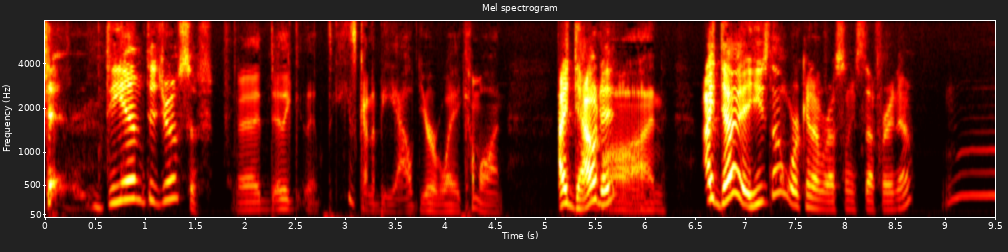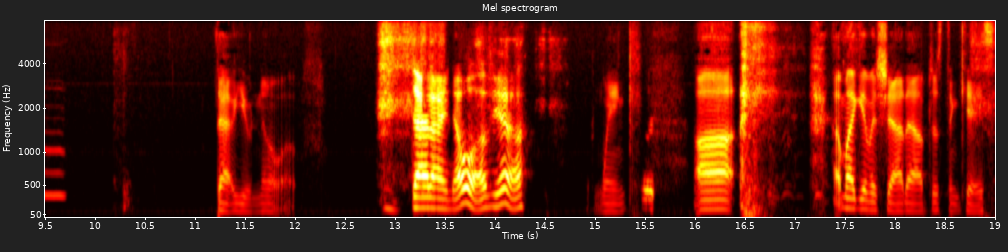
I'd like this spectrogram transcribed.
T- DM to Joseph. Uh, he's gonna be out your way. Come on. I doubt Come it. on. I doubt it. He's not working on wrestling stuff right now. Mm. That you know of. That I know of. Yeah. Wink. Uh, I might give a shout out just in case.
